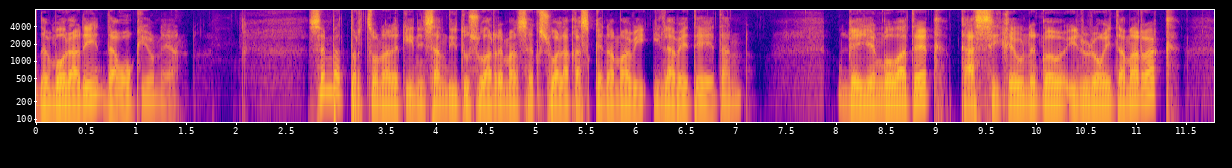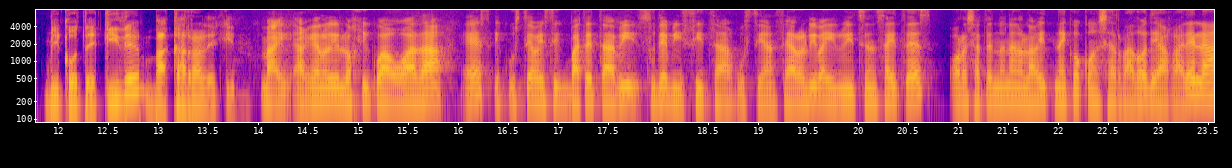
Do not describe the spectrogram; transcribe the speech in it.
denborari dagokionean. Zenbat pertsonarekin izan dituzu harreman sexualak azken amabi hilabeteetan? Gehiengo batek, kasik euneko irurogeita marrak, bikotekide bakarrarekin. Bai, agian hori logikoagoa da, ez? Ikustea baizik bat eta bi zure bizitza guztian. Zehar hori bai iruditzen zaitez, hor esaten duena nolabait nahiko konservadorea garela,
